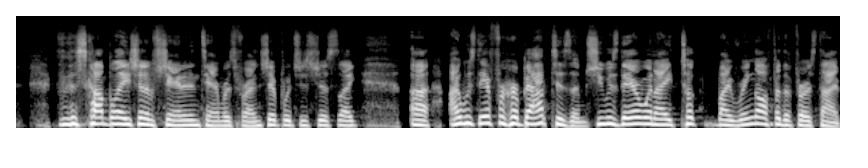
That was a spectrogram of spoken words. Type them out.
this compilation of Shannon and Tamra's friendship, which is just like, uh, I was there for her baptism. She was there when I took my ring off for the first time.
